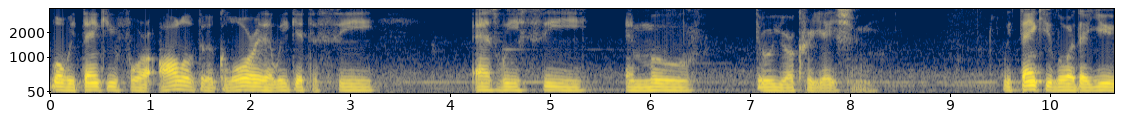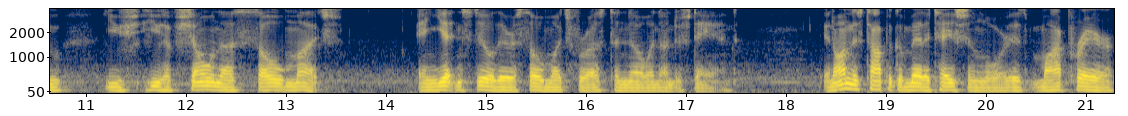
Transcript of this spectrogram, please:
Lord, we thank you for all of the glory that we get to see as we see and move through your creation. We thank you, Lord, that you you you have shown us so much, and yet and still there is so much for us to know and understand. And on this topic of meditation, Lord, is my prayer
